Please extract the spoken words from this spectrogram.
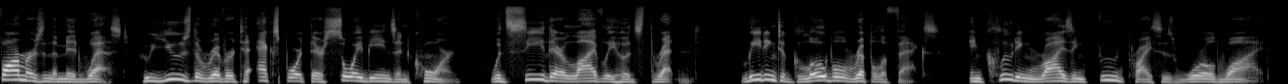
Farmers in the Midwest, who use the river to export their soybeans and corn, would see their livelihoods threatened, leading to global ripple effects, including rising food prices worldwide.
